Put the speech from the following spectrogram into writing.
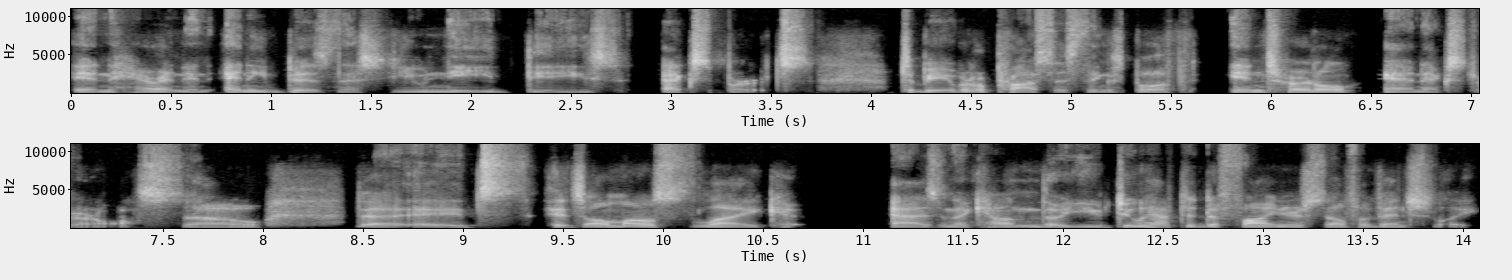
inherent in any business. You need these experts to be able to process things both internal and external. So uh, it's it's almost like as an accountant, though, you do have to define yourself eventually.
